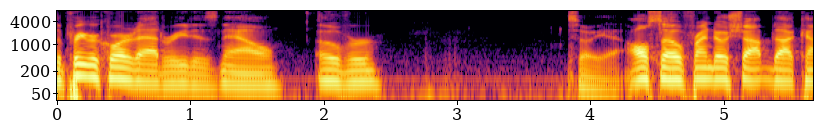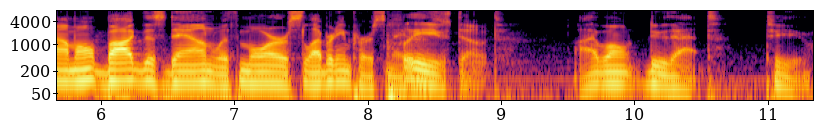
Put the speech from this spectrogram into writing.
The pre-recorded ad read is now over. So yeah. Also, friendoshop.com. I won't bog this down with more celebrity impersonators. Please don't. I won't do that to you.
